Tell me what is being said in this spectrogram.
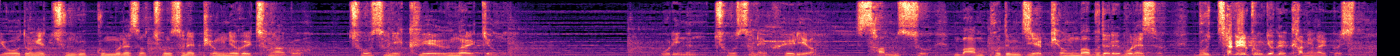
요동의 중국 군문에서 조선의 병력을 청하고 조선이 그에 응할 경우 우리는 조선의 회령, 삼수, 만포 등지의 병마 부대를 보내서 무차별 공격을 감행할 것이다.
